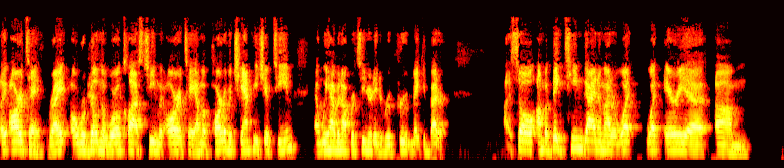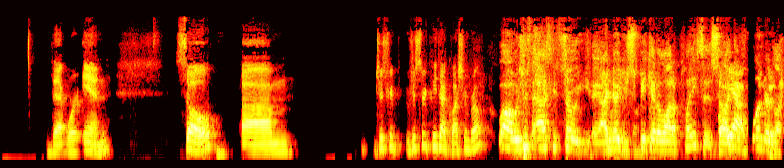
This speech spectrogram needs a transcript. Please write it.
like Arte, right? Oh, we're building a world class team at Arte. I'm a part of a championship team, and we have an opportunity to recruit and make it better. So I'm a big team guy, no matter what what area um, that we're in. So um, just re- just repeat that question, bro. Well, I was just asking. So I know you speak at a lot of places. So oh, I yeah. just wondered, like,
